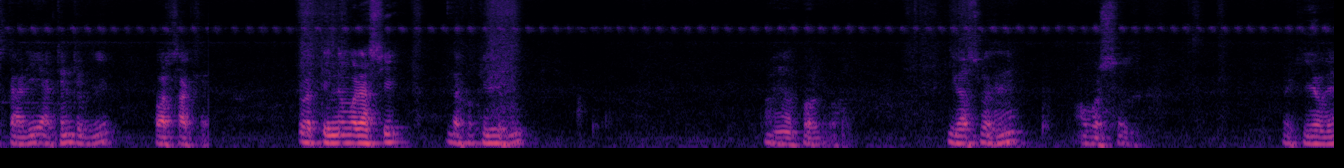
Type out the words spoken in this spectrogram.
study attentively for success এবার তিন নম্বর আসছি। দেখো কী লিখি আমরা পড়ব। কী আসলো এখানে? অবশ্যই। কী হবে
